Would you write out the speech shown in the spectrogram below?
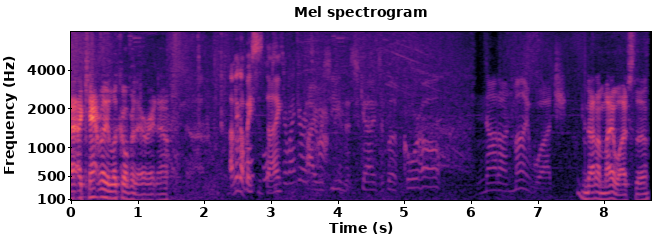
I, I can't really look over there right now. I think our base is dying. Forces are under attack. Piracy in the skies above Korhal? Not on my watch. Not on my watch, though.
